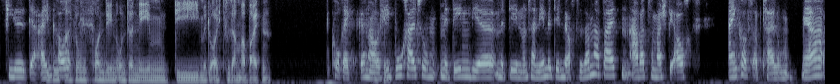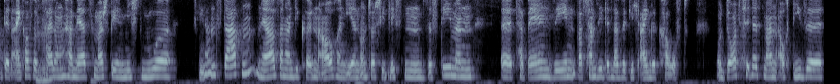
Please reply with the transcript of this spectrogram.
viel der Einkauf. Die Buchhaltung von den Unternehmen, die mit euch zusammenarbeiten. Korrekt, genau. Okay. Die Buchhaltung, mit denen wir, mit den Unternehmen, mit denen wir auch zusammenarbeiten, aber zum Beispiel auch Einkaufsabteilungen, ja, denn Einkaufsabteilungen mhm. haben ja zum Beispiel nicht nur Finanzdaten, ja, sondern die können auch in ihren unterschiedlichsten Systemen äh, Tabellen sehen, was haben sie denn da wirklich eingekauft. Und dort findet man auch diese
